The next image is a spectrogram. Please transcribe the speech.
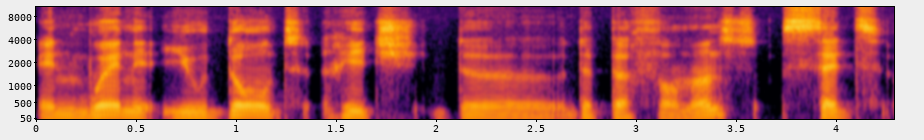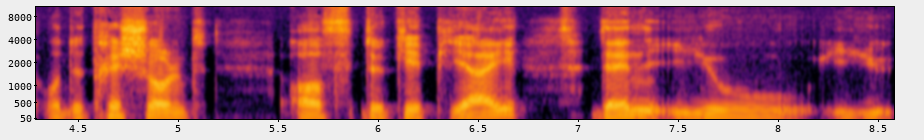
And when you don't reach the the performance set or the threshold of the KPI, then you you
